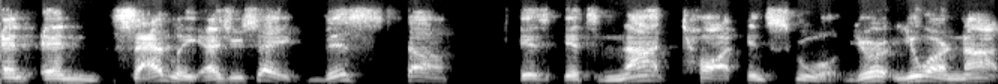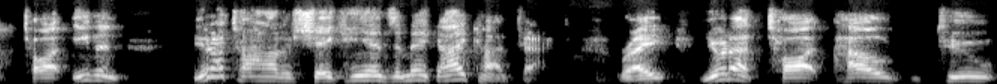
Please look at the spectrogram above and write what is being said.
and and sadly, as you say, this stuff is it's not taught in school. You're you are not taught even you're not taught how to shake hands and make eye contact, right? You're not taught how to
